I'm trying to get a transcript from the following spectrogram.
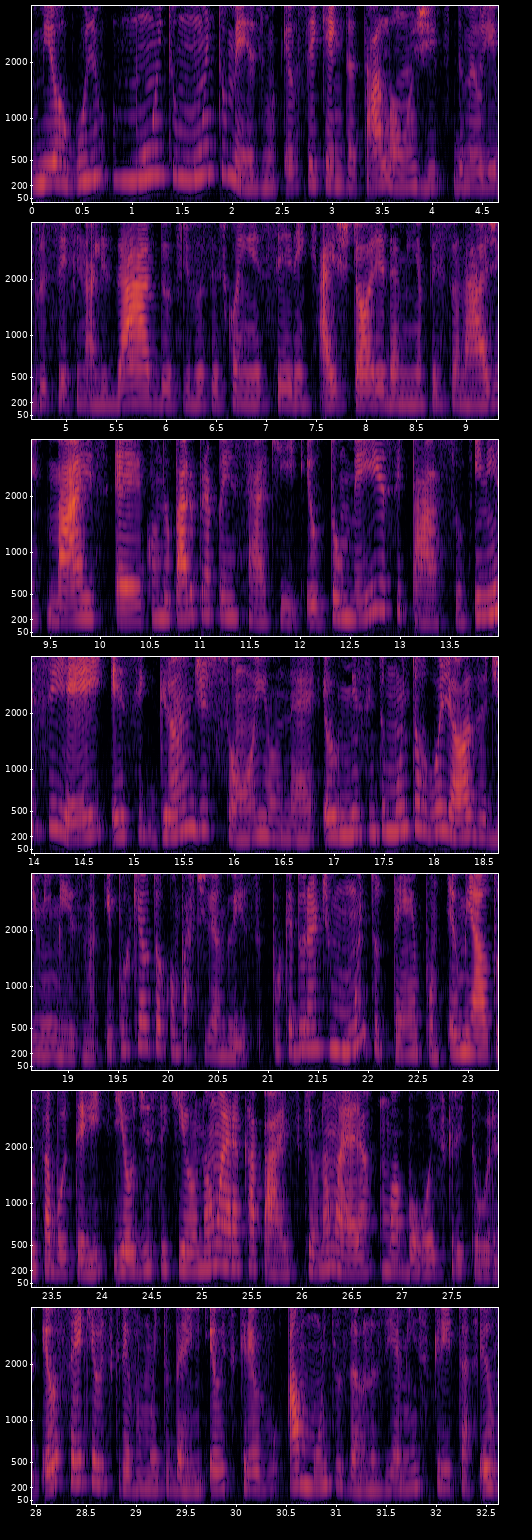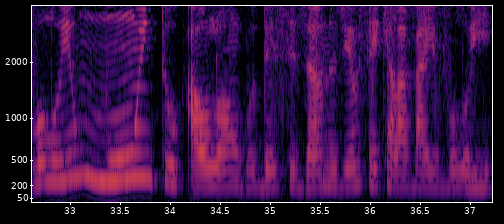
me orgulho muito, muito mesmo. Eu sei que ainda tá longe do meu livro ser finalizado, de vocês conhecerem a história da minha personagem, mas é quando eu paro para pensar que eu tomei esse passo, iniciei esse grande sonho, né? Eu me sinto muito orgulhosa de mim mesma. E por que eu tô compartilhando isso? Porque durante muito tempo eu me auto-sabotei e eu disse que eu não era capaz, que eu não era uma boa escritora. Eu sei que eu escrevo muito bem, eu escrevo há muitos anos e a minha escrita evoluiu muito ao longo desses anos e eu sei que ela vai evoluir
